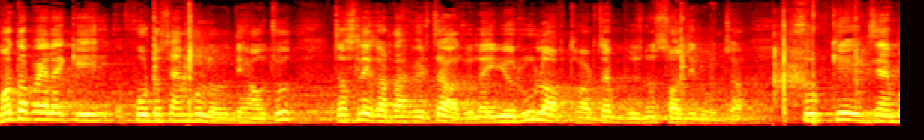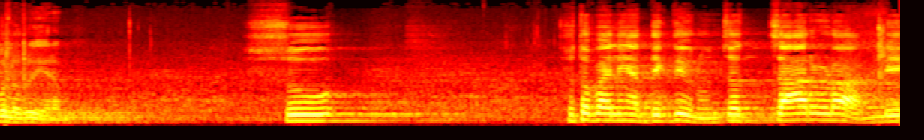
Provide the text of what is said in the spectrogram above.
म तपाईँलाई केही फोटो स्याम्पलहरू देखाउँछु जसले गर्दाखेरि चाहिँ हजुरलाई यो रुल अफ थर्ड चाहिँ बुझ्न सजिलो हुन्छ। सो के इक्जाम्पलहरू हेरौँ। सो सो तपाईँले यहाँ देख्दै हुनुहुन्छ चारवटा हामीले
